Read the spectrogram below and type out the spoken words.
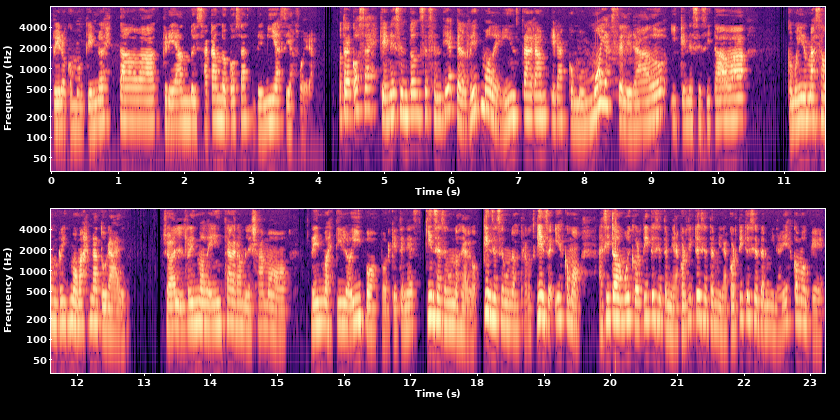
pero como que no estaba creando y sacando cosas de mí hacia afuera. Otra cosa es que en ese entonces sentía que el ritmo de Instagram era como muy acelerado y que necesitaba como ir más a un ritmo más natural. Yo al ritmo de Instagram le llamo ritmo estilo hipo, porque tenés 15 segundos de algo, 15 segundos de otra cosa, 15, y es como así todo muy cortito y se termina, cortito y se termina, cortito y se termina, y es como que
